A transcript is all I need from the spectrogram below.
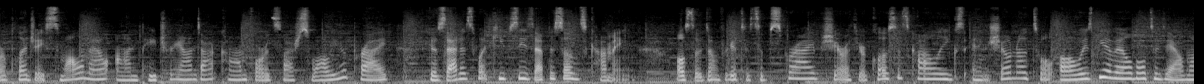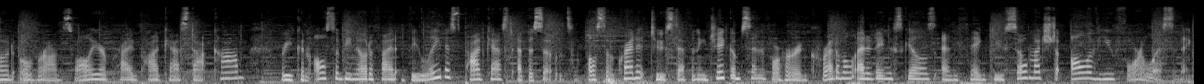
or pledge a small amount on patreon.com forward slash swallow your pride because that is what keeps these episodes coming. Also, don't forget to subscribe, share with your closest colleagues, and show notes will always be available to download over on swallowyourpridepodcast.com, where you can also be notified of the latest podcast episodes. Also, credit to Stephanie Jacobson for her incredible editing skills, and thank you so much to all of you for listening.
